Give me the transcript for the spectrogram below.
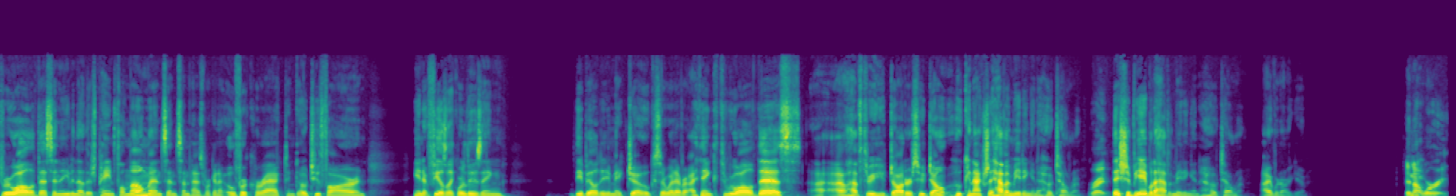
through all of this, and even though there's painful moments, and sometimes we're going to overcorrect and go too far, and you know, it feels like we're losing the ability to make jokes or whatever. I think through all of this, I'll have three daughters who don't, who can actually have a meeting in a hotel room. Right. They should be able to have a meeting in a hotel room. I would argue, And not worry.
